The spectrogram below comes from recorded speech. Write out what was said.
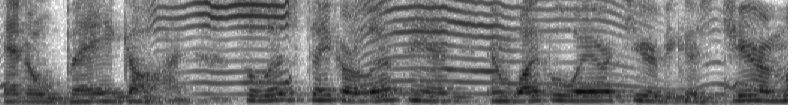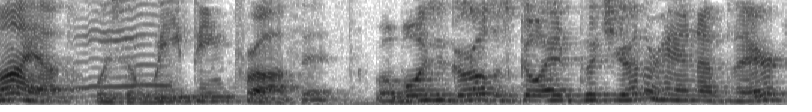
and obey God. So let's take our left hand and wipe away our tear because Jeremiah was the weeping prophet. Well, boys and girls, let's go ahead and put your other hand up there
